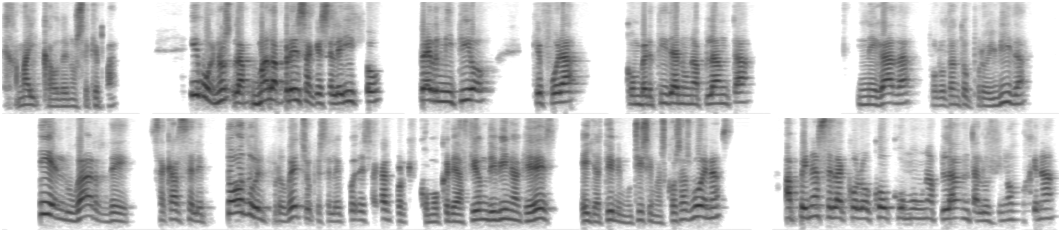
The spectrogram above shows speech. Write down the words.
de Jamaica o de no sé qué parte. Y bueno, la mala prensa que se le hizo permitió que fuera convertida en una planta negada, por lo tanto prohibida, y en lugar de sacársele todo el provecho que se le puede sacar, porque como creación divina que es, ella tiene muchísimas cosas buenas, apenas se la colocó como una planta alucinógena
